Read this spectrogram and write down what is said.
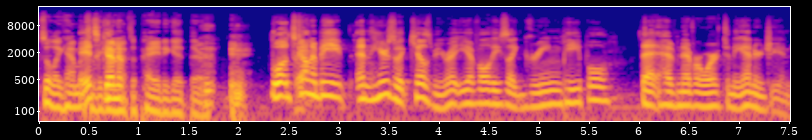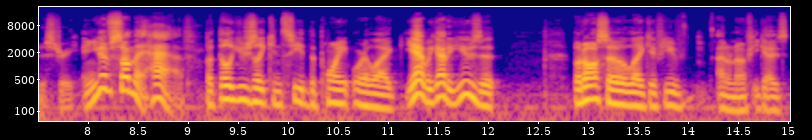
So like, how much It's are we gonna, gonna- have to pay to get there? Well, it's gonna be, and here's what kills me, right? You have all these like green people that have never worked in the energy industry, and you have some that have, but they'll usually concede the point where like, yeah, we got to use it, but also like if you've, I don't know if you guys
